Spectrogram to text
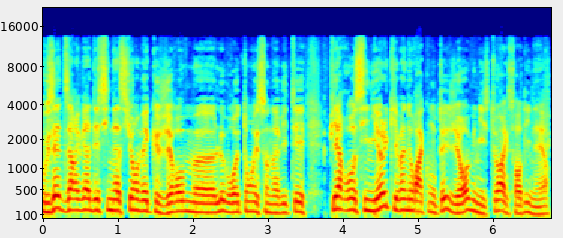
Vous êtes arrivé à destination avec Jérôme euh, Le Breton et son invité Pierre Rossignol qui va nous raconter, Jérôme, une histoire extraordinaire.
